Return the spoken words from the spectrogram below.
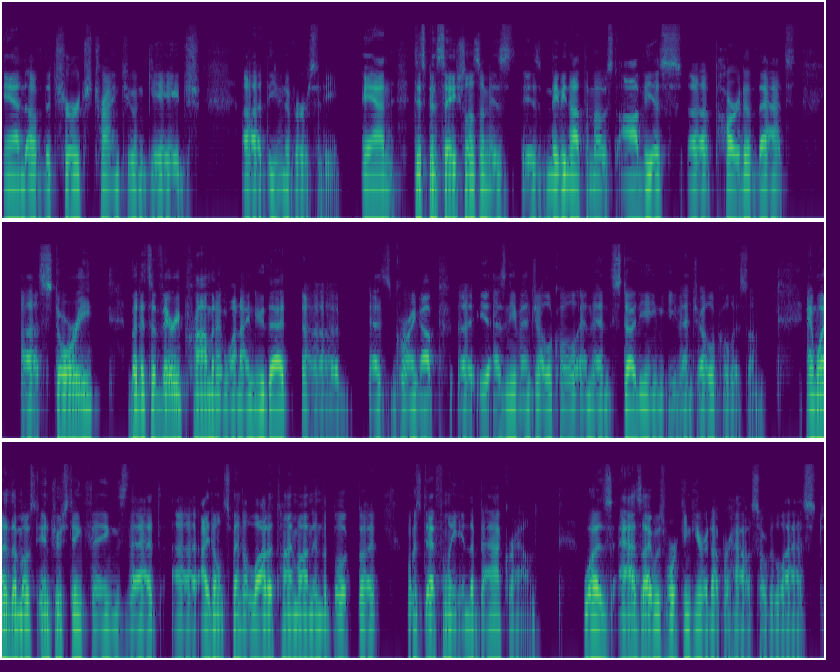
and of the church trying to engage uh, the university. And dispensationalism is is maybe not the most obvious uh, part of that uh, story, but it's a very prominent one. I knew that uh, as growing up uh, as an evangelical and then studying evangelicalism. And one of the most interesting things that uh, I don't spend a lot of time on in the book, but was definitely in the background, was as I was working here at Upper House over the last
